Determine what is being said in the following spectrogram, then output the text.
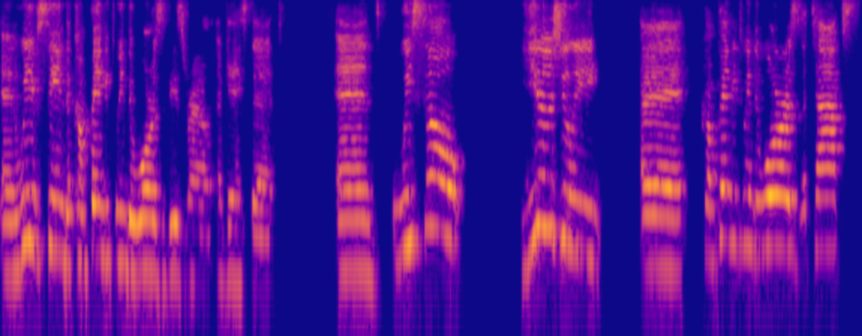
And we've seen the campaign between the wars of Israel against that. And we saw usually a campaign between the wars, attacks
